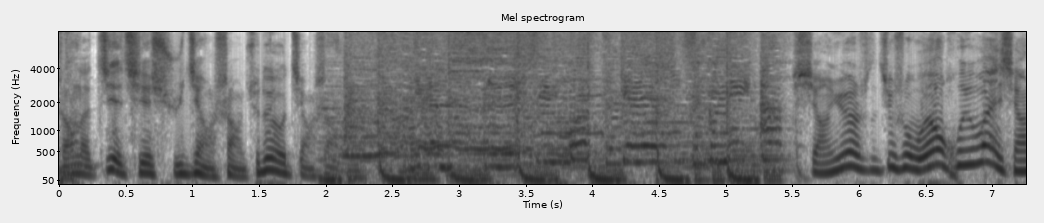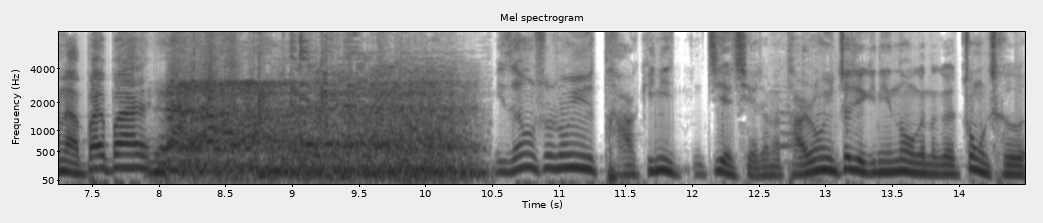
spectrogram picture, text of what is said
真的借钱需谨慎，绝对要谨慎。想月是就说我要回外乡了，拜拜。你这样说容易他给你借钱，真的，他容易直接给你弄个那个众筹。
